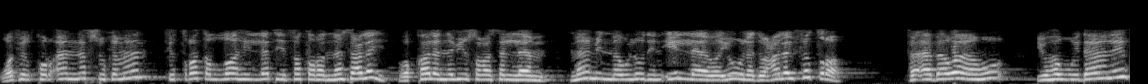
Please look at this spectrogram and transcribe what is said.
وفي القرآن نفسه كمان فطرة الله التي فطر الناس عليه. وقال النبي صلى الله عليه وسلم ما من مولود إلا ويولد على الفطرة فأبواه يهودانه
